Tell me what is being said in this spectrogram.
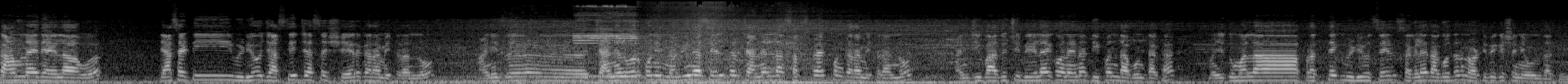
काम नाही द्यायला हवं. त्यासाठी व्हिडिओ जास्तीत जास्त शेअर करा मित्रांनो. आणि जर चॅनलवर कोणी नवीन असेल तर चॅनलला सबस्क्राईब पण करा मित्रांनो. आणि जी बाजूची बेल आयकॉन आहे ना ती पण दाबून टाका. म्हणजे तुम्हाला प्रत्येक व्हिडिओचे सगळ्यात अगोदर नोटिफिकेशन येऊन जातील.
